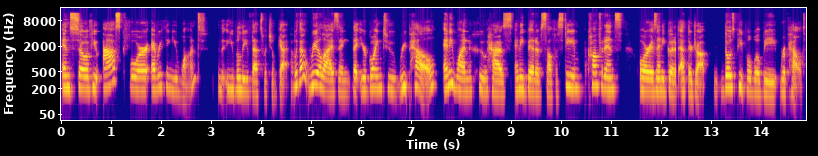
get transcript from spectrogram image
And so if you ask for everything you want, you believe that's what you'll get without realizing that you're going to repel anyone who has any bit of self esteem, confidence, or is any good at their job. Those people will be repelled.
